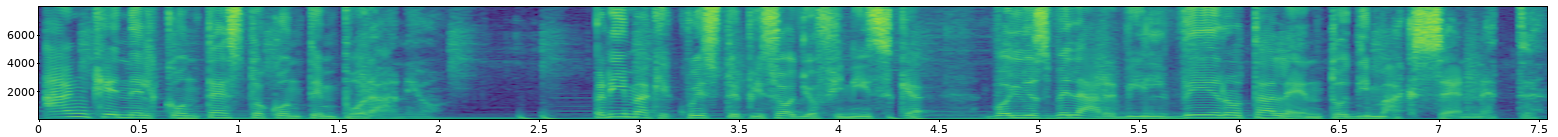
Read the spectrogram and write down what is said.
anche nel contesto contemporaneo. Prima che questo episodio finisca, voglio svelarvi il vero talento di Max Sennett.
